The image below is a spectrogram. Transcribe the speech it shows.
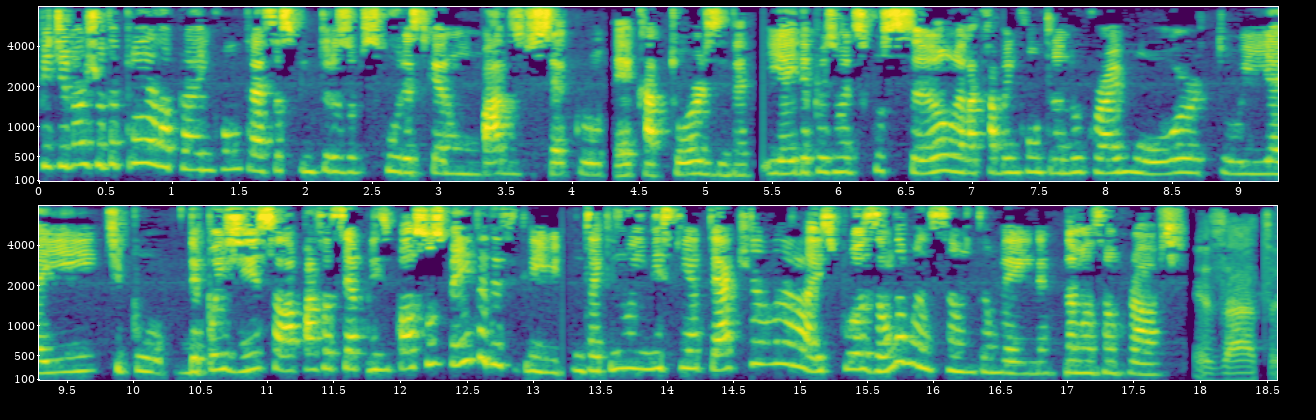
pedindo ajuda para ela para encontrar essas pinturas obscuras que eram quadros do século é, 14, né? E aí depois de uma discussão, ela acaba encontrando o Croy morto e aí, tipo, depois disso ela passa a ser a principal suspeita desse crime. Até que no início tem até aquela explosão da mansão também, né? Da mansão Croft. Exato.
